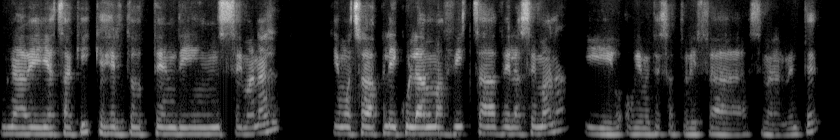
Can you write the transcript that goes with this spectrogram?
Una de ellas está aquí, que es el top trending semanal, que muestra las películas más vistas de la semana y obviamente se actualiza semanalmente.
